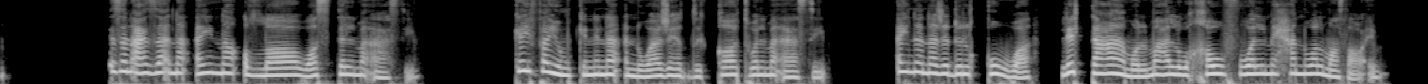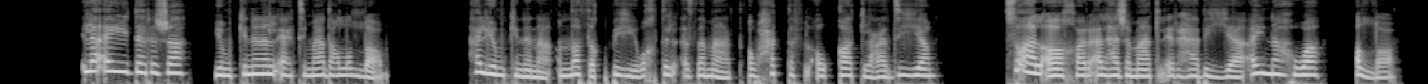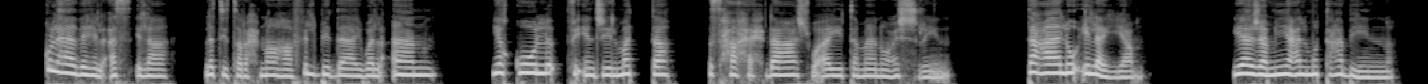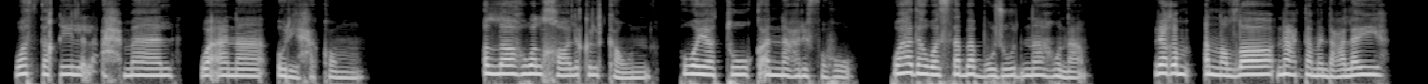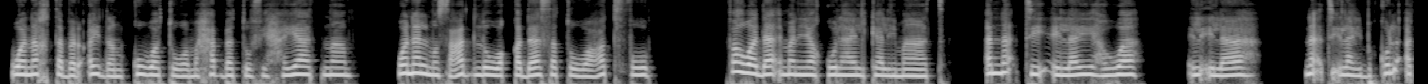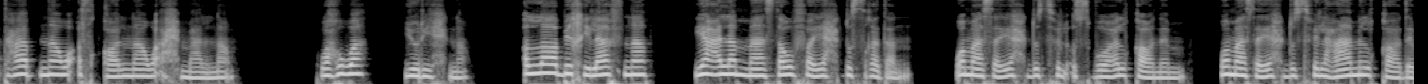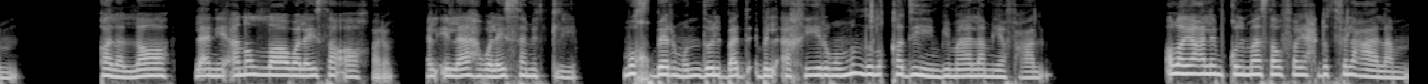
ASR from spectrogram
إذا أعزائنا أين الله وسط المآسي؟ كيف يمكننا أن نواجه الضيقات والمآسي؟ أين نجد القوة للتعامل مع الخوف والمحن والمصائب؟ إلى أي درجة يمكننا الاعتماد على الله؟ هل يمكننا أن نثق به وقت الأزمات أو حتى في الأوقات العادية؟ سؤال آخر الهجمات الإرهابية أين هو الله؟ كل هذه الأسئلة التي طرحناها في البداية والآن يقول في إنجيل متى إصحاح 11 وآية 28 تعالوا إلي يا جميع المتعبين والثقيل الأحمال وأنا أريحكم. الله هو الخالق الكون هو يطوق أن نعرفه وهذا هو سبب وجودنا هنا. رغم أن الله نعتمد عليه ونختبر أيضا قوته ومحبته في حياتنا ونلمس عدله وقداسته وعطفه فهو دائما يقول هاي الكلمات أن نأتي إليه هو الإله نأتي إليه بكل أتعابنا وأثقالنا وأحمالنا. وهو يريحنا. الله بخلافنا يعلم ما سوف يحدث غدا وما سيحدث في الأسبوع القادم وما سيحدث في العام القادم. قال الله لأني أنا الله وليس آخر الإله وليس مثلي مخبر منذ البدء بالأخير ومنذ القديم بما لم يفعل. الله يعلم كل ما سوف يحدث في العالم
